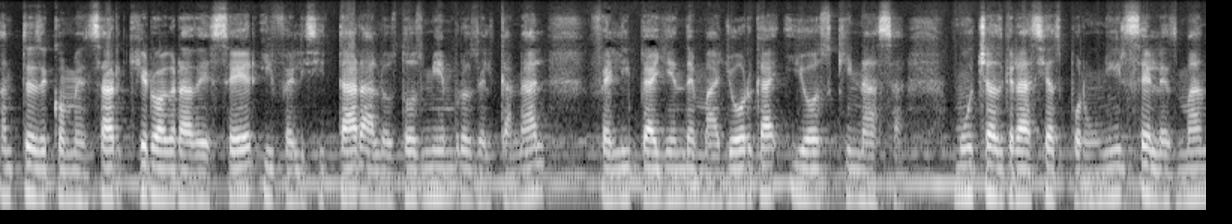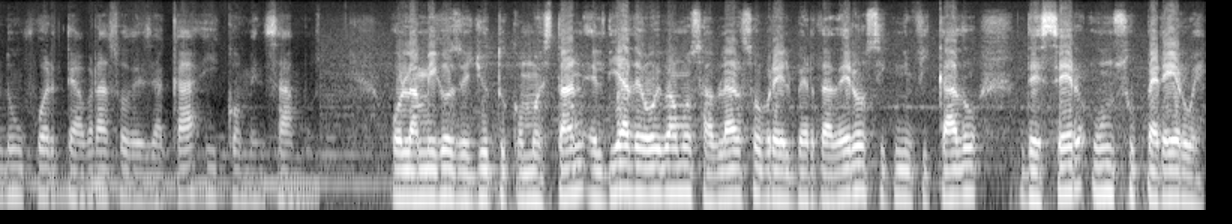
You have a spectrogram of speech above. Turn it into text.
Antes de comenzar quiero agradecer y felicitar a los dos miembros del canal, Felipe Allende Mayorga y Oski Nasa. Muchas gracias por unirse, les mando un fuerte abrazo desde acá y comenzamos. Hola amigos de YouTube, ¿cómo están? El día de hoy vamos a hablar sobre el verdadero significado de ser un superhéroe.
